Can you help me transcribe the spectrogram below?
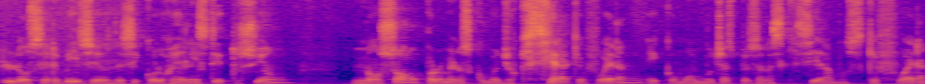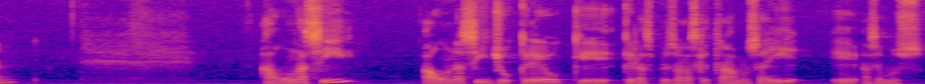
los servicios de psicología en la institución no son, por lo menos como yo quisiera que fueran y como muchas personas quisiéramos que fueran. Aún así, aún así yo creo que, que las personas que trabajamos ahí eh, hacemos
